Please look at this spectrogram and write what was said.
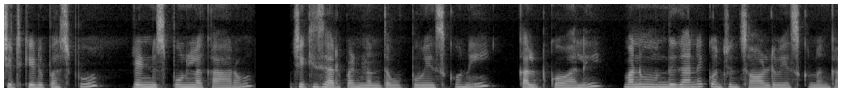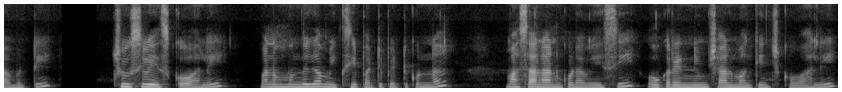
చిటికెడు పసుపు రెండు స్పూన్ల కారం రుచికి సరిపడినంత ఉప్పు వేసుకొని కలుపుకోవాలి. మనం ముందుగానే కొంచెం సాల్ట్ వేసుకున్నాం కాబట్టి చూసి వేసుకోవాలి. మనం ముందుగా మిక్సీ పట్టి పెట్టుకున్న మసాలాను కూడా వేసి ఒక రెండు నిమిషాలు మగ్గించుకోవాలి.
